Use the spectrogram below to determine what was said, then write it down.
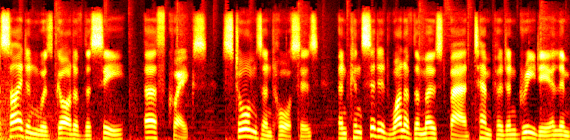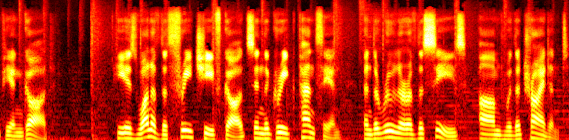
Poseidon was god of the sea, earthquakes, storms and horses, and considered one of the most bad-tempered and greedy Olympian god. He is one of the three chief gods in the Greek pantheon, and the ruler of the seas, armed with a trident.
